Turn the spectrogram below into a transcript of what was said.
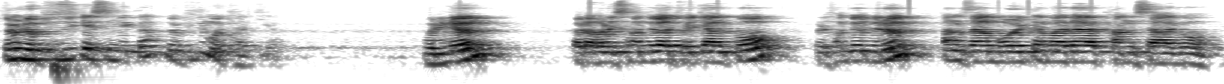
주를 높일 수 있겠습니까? 높이지 못하지요. 우리는 그런 어린 성도가 되지 않고 우리 성도들은 항상 모일 때마다 감사하고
